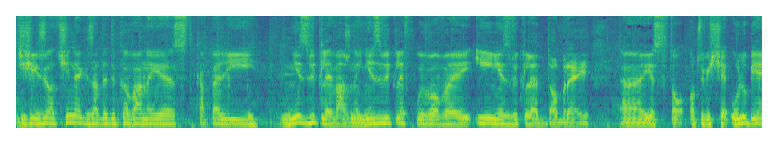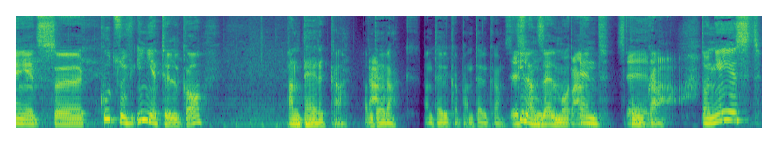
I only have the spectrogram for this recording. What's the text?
Dzisiejszy odcinek zadedykowany jest kapeli niezwykle ważnej, niezwykle wpływowej i niezwykle dobrej. E, Jest to oczywiście ulubieniec e, kuców i nie tylko. Panterka. Pantera. Panterka, Panterka. Anselmo Pantera. and spółka. To nie jest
